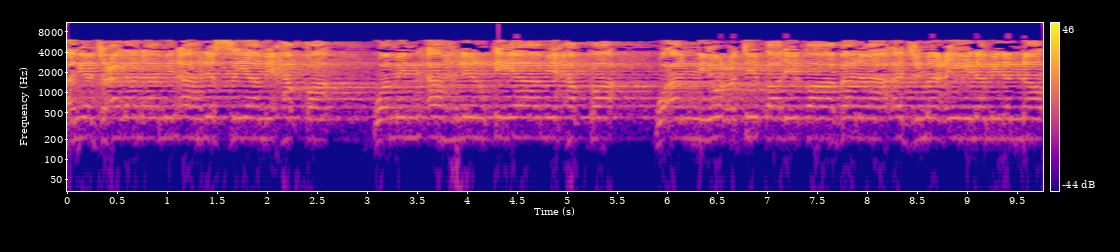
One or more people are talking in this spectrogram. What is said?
أن يجعلنا من أهل الصيام حقا ومن أهل القيام حقا وأن يعتق رقابنا أجمعين من النار.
